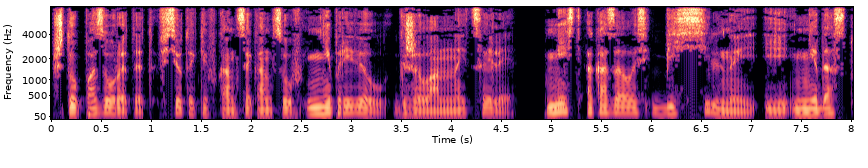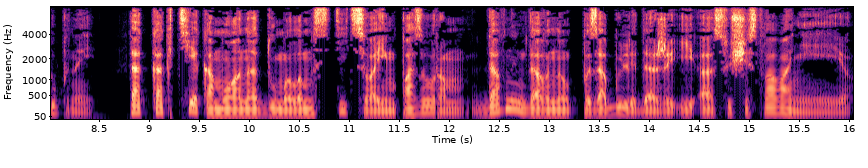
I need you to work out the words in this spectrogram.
что позор этот все-таки в конце концов не привел к желанной цели. Месть оказалась бессильной и недоступной, так как те, кому она думала мстить своим позором, давным-давно позабыли даже и о существовании ее.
